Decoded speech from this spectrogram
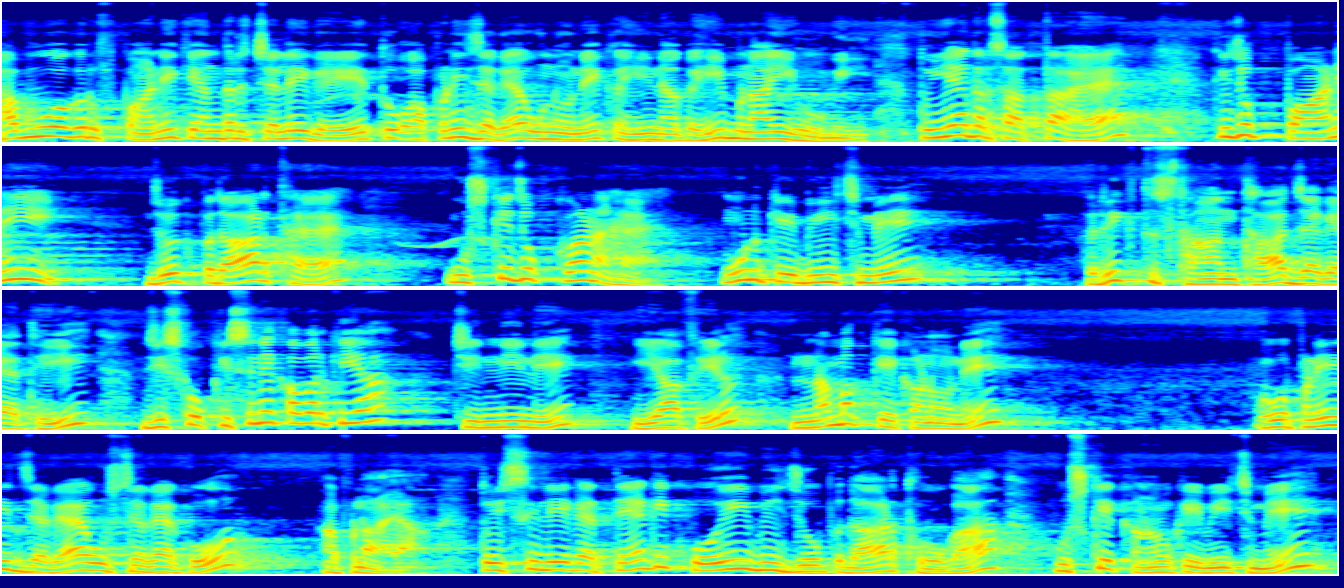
अब वो अगर उस पानी के अंदर चले गए तो अपनी जगह उन्होंने कहीं ना कहीं बनाई होगी। तो यह दर्शाता है कि जो पानी, जो एक पदार्थ है, उसके जो कण हैं, उनके बीच में रिक्त स्थान था, जगह थी, जिसको किसने कवर किया? चीनी ने या फिर नमक के कणों ने। वो अपनी जगह, उस जगह को अपनाया। तो इसलिए कहते हैं कि कोई भी जो पदार्थ होगा, उसके कणों के बीच में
